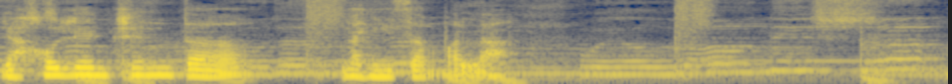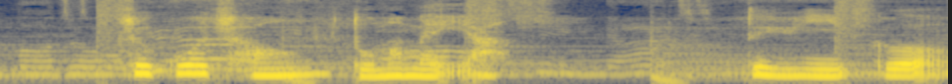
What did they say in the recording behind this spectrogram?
然后认真的问你怎么了。这过程多么美呀！对于一个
